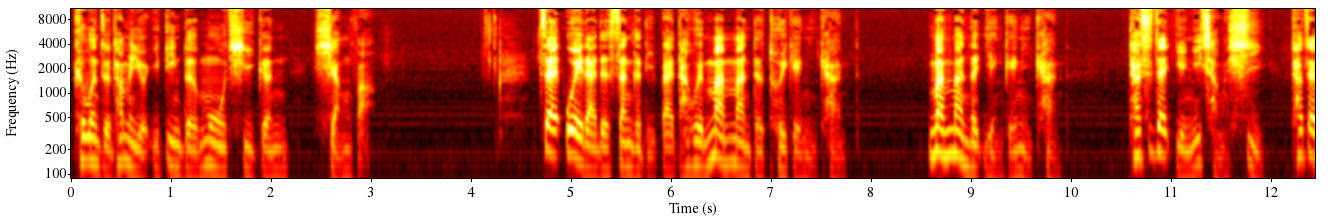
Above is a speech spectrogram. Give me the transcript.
柯文哲，他们有一定的默契跟想法，在未来的三个礼拜，他会慢慢的推给你看。慢慢的演给你看，他是在演一场戏，他在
